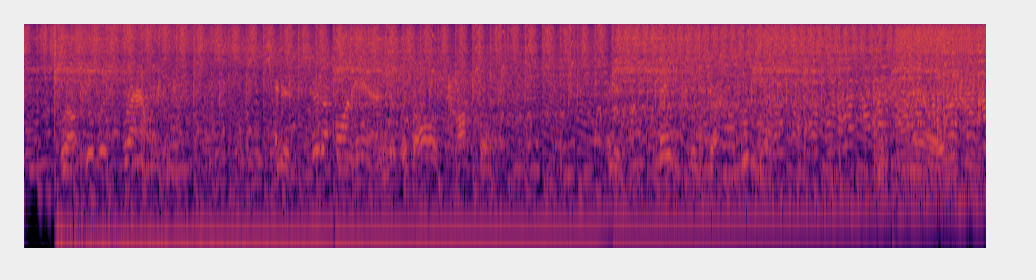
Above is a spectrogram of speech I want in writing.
well, it was brown, and it stood up on end. It was all toppled. And its face was just hideous. It smelled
